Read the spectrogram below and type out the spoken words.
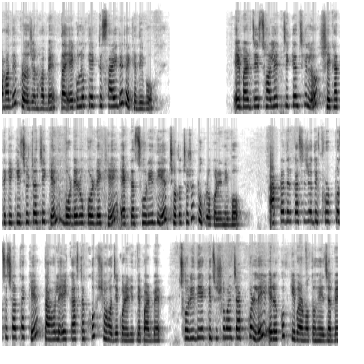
আমাদের প্রয়োজন হবে, তাই এগুলোকে একটি সাইডে রেখে দিব। এবার যে সলিড চিকেন ছিল, সেখান থেকে কিছুটা চিকেন বোর্ডের উপর রেখে একটা ছুরি দিয়ে ছোট ছোট টুকরো করে নিব। আপনাদের কাছে যদি ফ্রুট প্রসেসর থাকে, তাহলে এই কাজটা খুব সহজে করে নিতে পারবেন। ছুরি দিয়ে কিছু সময় চাপ করলেই এরকম কিমার মতো হয়ে যাবে।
